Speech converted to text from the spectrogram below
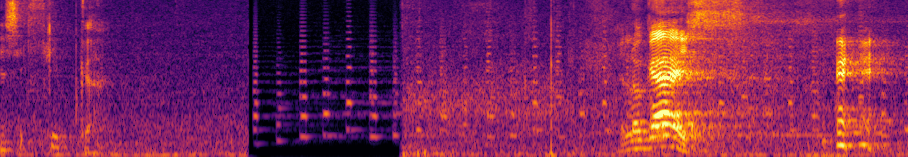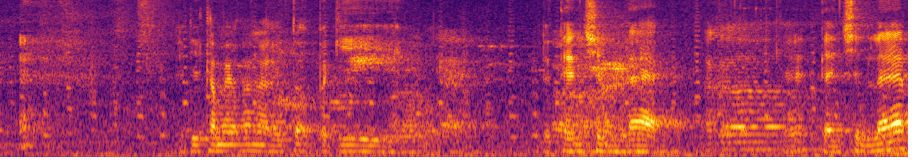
seat flip ke? Hello guys. Jadi kami orang hari tu pergi detention lab. Okay, detention lab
